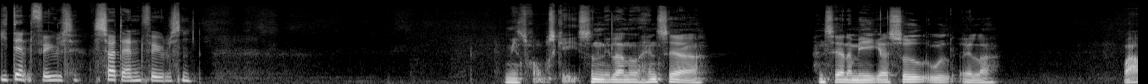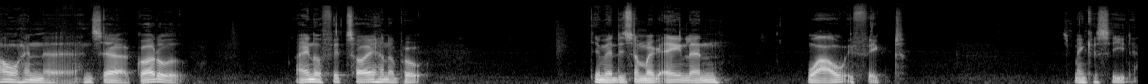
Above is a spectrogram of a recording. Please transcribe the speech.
i den følelse, sådan følelsen? Jeg tror måske sådan et eller andet, han ser, han ser da mega sød ud, eller wow, han, øh, han ser godt ud. Ej, noget fedt tøj, han er på. Det er med ligesom at have en eller anden wow-effekt, hvis man kan sige det.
